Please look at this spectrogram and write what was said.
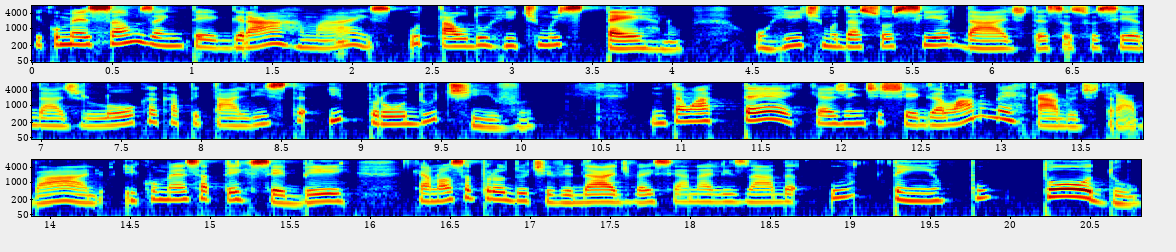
e começamos a integrar mais o tal do ritmo externo, o ritmo da sociedade, dessa sociedade louca, capitalista e produtiva. Então, até que a gente chega lá no mercado de trabalho e começa a perceber que a nossa produtividade vai ser analisada o tempo todo.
